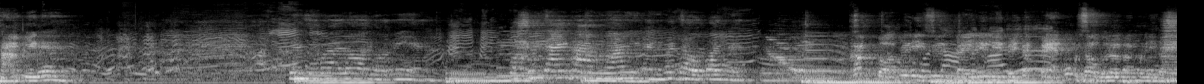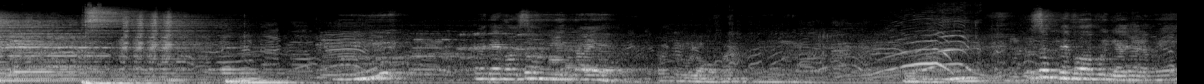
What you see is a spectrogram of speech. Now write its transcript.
ถามอีกแน่เป็นสิว่ารออยู่แม่บอกคุณใจข้างไว้อันก็เจ้าก่อนเนี่ยคำตอบไม่ได้ซื่อใจเลยไปตั้งแปดโมงเช้าไปเลยบางวันนี้ ก็ได้มาส้มนิดหน่อยก็ดูหล่อมากส้มได้พอผู้เดียวเท่านั้นเอง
